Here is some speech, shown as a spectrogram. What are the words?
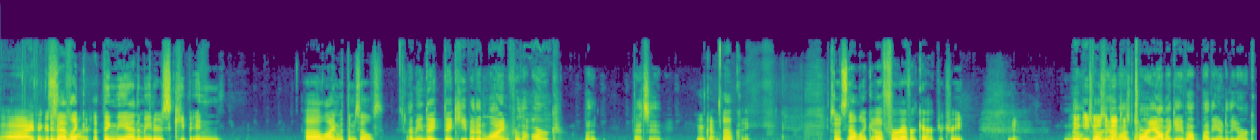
Uh, I think it's Is so that far. like a thing the animators keep in uh, line with themselves? I mean, they they keep it in line for the arc, but that's it. Okay. Okay. So it's not like a forever character trait. Yeah. No, he goes to Toriyama, dentist one day. Toriyama gave up by the end of the arc.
